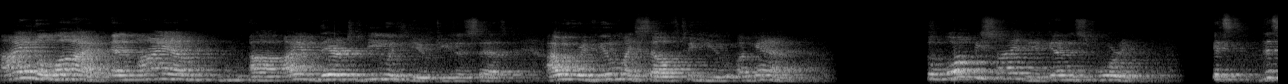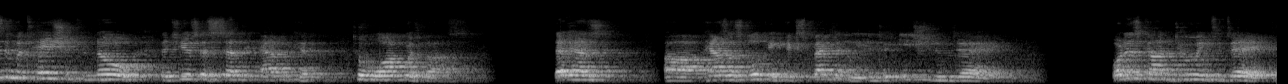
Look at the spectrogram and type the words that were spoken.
I am alive and I am, uh, I am there to be with you, Jesus says. I will reveal myself to you again. So walk beside me again this morning. It's this invitation to know that Jesus has sent the advocate to walk with us that has, uh, has us looking expectantly into each new day. What is God doing today?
